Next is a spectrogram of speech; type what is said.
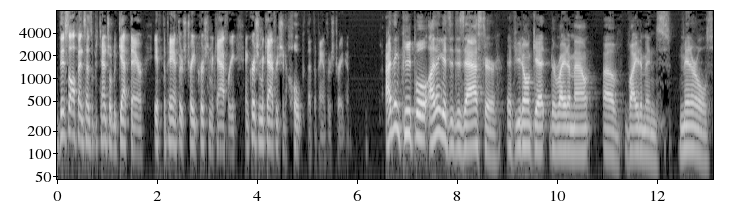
this offense has the potential to get there if the Panthers trade Christian McCaffrey, and Christian McCaffrey should hope that the Panthers trade him. I think people. I think it's a disaster if you don't get the right amount of vitamins, minerals,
